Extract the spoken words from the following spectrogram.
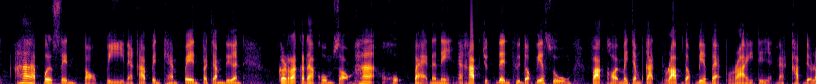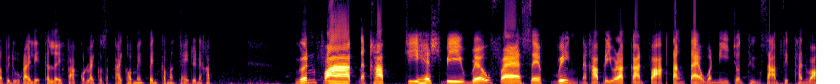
1.75%ต่อปีนะครับเป็นแคมเปญประจำเดือนกรกฎาคม 2568 นั่นเองนะครับ จุดเด่นคือดอกเบี้ยสูง ฝากถอนไม่จำกัดรับดอกเบี้ยแบบรายเดือนนะครับ เดี๋ยวเราไปดูรายละเอียดกันเลย ฝากกดไลค์ กด subscribe คอมเมนต์ เป็นกำลังใจด้วยนะครับ เงินฝากนะครับ GHB Welfare Saving นะครับระยะเวลาการฝากตั้งแต่วันนี้จนถึง 30 ธันวา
